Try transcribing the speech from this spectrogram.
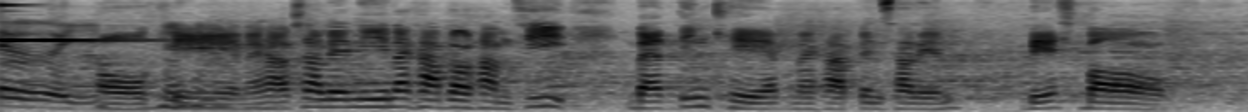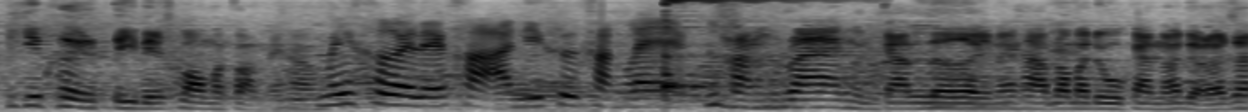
เลย โอเคนะครับชาเลนจ์นี้นะครับเราทำที่ batting cage นะครับเป็นชาเลนจ์เบสบอล พี่กิฟต์เคยตีเบสบอลมาก่อนไหมครับ ไม่เคยเลยค่ะ อันนี้คือครั้งแรก ครั้งแรกเหมือนกันเลยนะครับ เรามาดูกันเนาะ เดี๋ยวเราจะ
